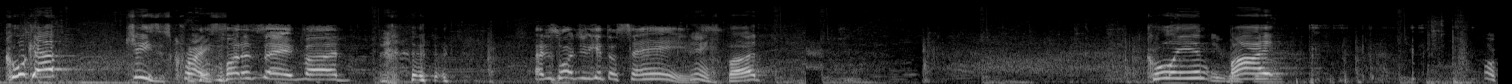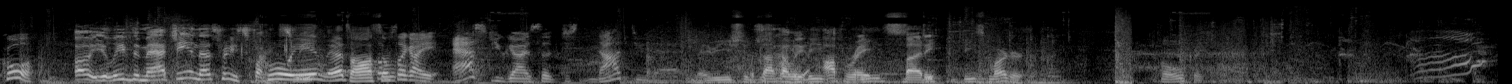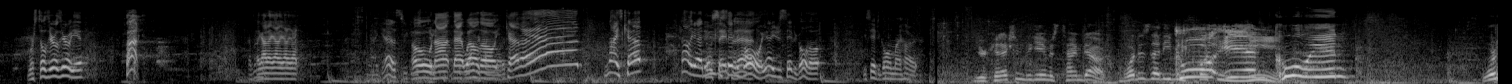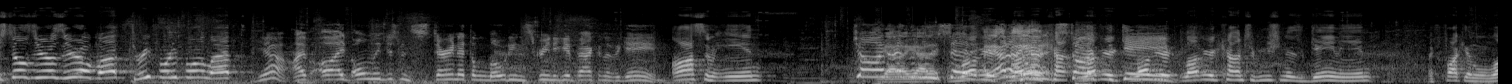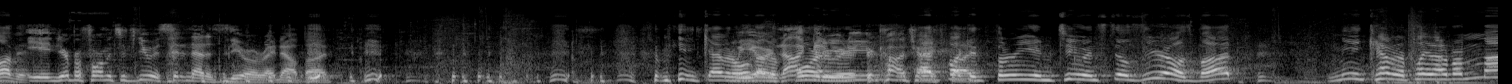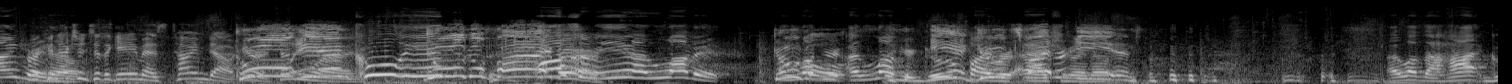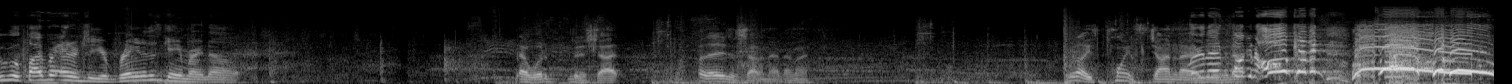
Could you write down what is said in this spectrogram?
Cool, Cap. Jesus Christ. what a save, bud. I just wanted you to get those saves. Thanks, bud. Cool, Ian. Bye. Oh, cool. Oh, you leave the match, Ian? That's pretty fucking Cool, sweet. Ian. That's awesome. It's like I asked you guys to just not do that. Maybe you should. That's just not how we be- operate, be buddy. Be smarter. Oh, okay. We're still 0 0 yet. Ha! Oh, not that well, though. Goal. Yeah, you saved the goal, though. You saved the goal in my heart. Your connection to the game is timed out. What does that even Cool, fucking Ian. mean? Cool, Ian. We're still 0 0, bud. 344 left. Yeah, I've oh, I've only just been staring at the loading screen to get back into the game. Awesome, Ian. John, I I I literally it. said love your, I got it, love I got your, start love, your, the game. love your love your contribution to this game, Ian. I fucking love it. Ian, your performance of you is sitting at a zero right now, bud. Me and Kevin We hold are on the not fort gonna here renew your at contract, fucking bud. three and two and still zeros, bud. Me and Kevin are playing out of our minds Your right connection now. to the game has timed out. Cool, Error 71. Ian, Cool, Ian. Google Fiber! Awesome, Ian. I love it. I love Google. your, I love your Google Ian, Fiber Google action Fiber, right now. Ian. I love the hot Google Fiber energy you're bringing to this game right now. That would have been a shot. Oh, that is a shot on that. Never mind. Look at all these points John and I Look are at that getting fucking. Oh, Kevin! Ian,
